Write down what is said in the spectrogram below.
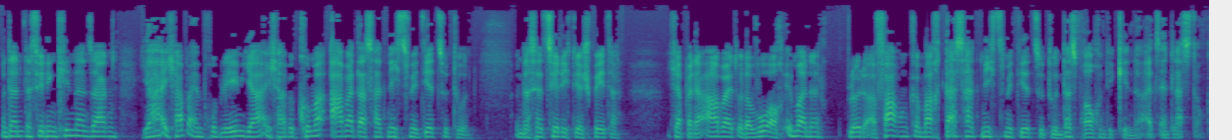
Und dann, dass wir den Kindern sagen, ja, ich habe ein Problem, ja, ich habe Kummer, aber das hat nichts mit dir zu tun. Und das erzähle ich dir später ich habe bei der Arbeit oder wo auch immer eine blöde Erfahrung gemacht. Das hat nichts mit dir zu tun. Das brauchen die Kinder als Entlastung.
